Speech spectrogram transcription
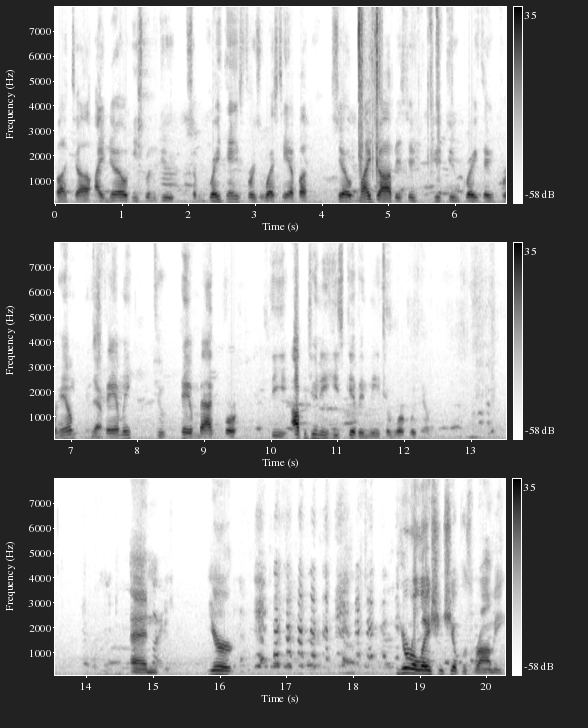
But uh, I know he's going to do some great things for his West Tampa. So my job is to, to do great things for him and his Yeah. family to pay him back for the opportunity he's given me to work with him. and your your relationship with Rami.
